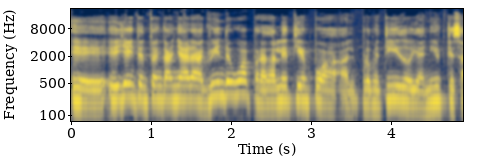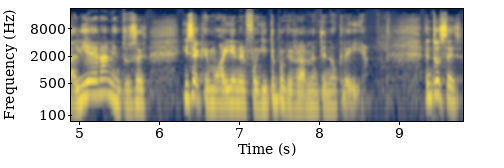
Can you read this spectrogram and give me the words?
eh, ella intentó engañar a Grindelwald para darle tiempo al prometido y a Newt que salieran, entonces, y se quemó ahí en el fueguito porque realmente no creía. Entonces,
